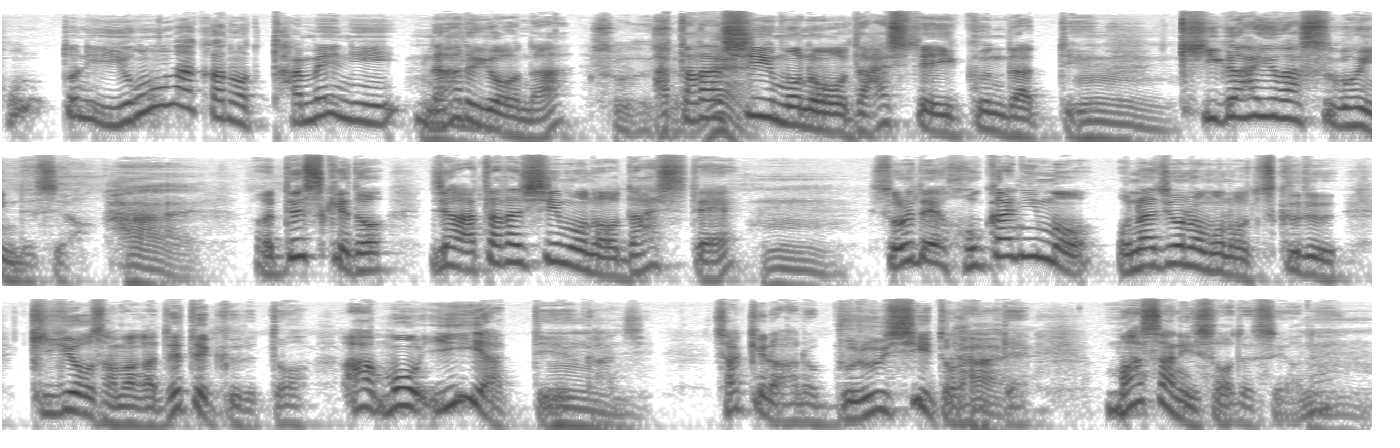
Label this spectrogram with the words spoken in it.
本当に世の中のためになるような、うんね、新しいものを出していくんだっていう気概はすごいんですよ。はい、ですけどじゃあ新しいものを出して、うん、それで他にも同じようなものを作る企業様が出てくるとあもういいやっていう感じ、うん、さっきのあのブルーシートなんて、はい、まさにそうですよね。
